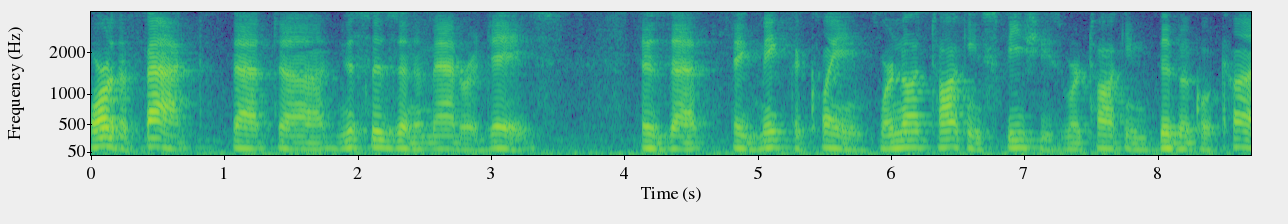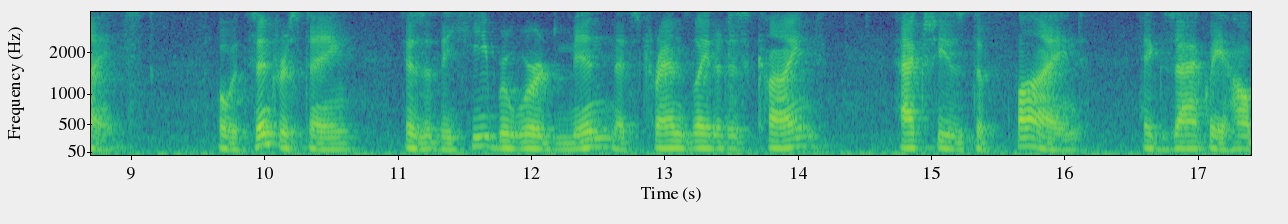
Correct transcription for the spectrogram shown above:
Or the fact that uh, this isn't a matter of days, is that they make the claim, we're not talking species, we're talking biblical kinds. But what's interesting is that the Hebrew word min, that's translated as kind, actually is defined exactly how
